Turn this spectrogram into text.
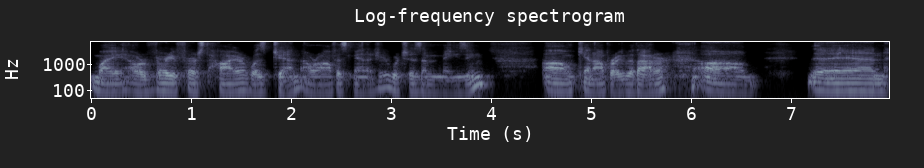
my our very first hire was Jen, our office manager, which is amazing. Um, can't operate without her. Um, and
